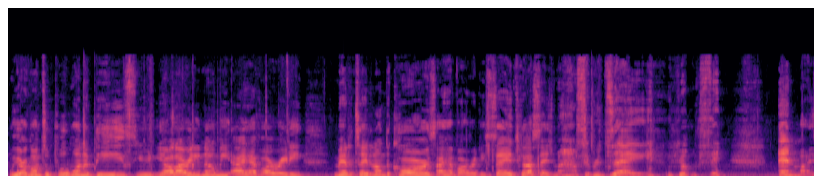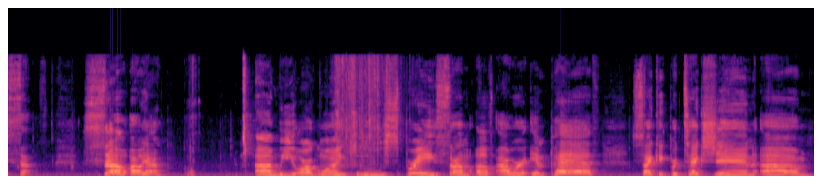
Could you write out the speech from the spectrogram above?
We are going to put one of these. Y'all already know me. I have already meditated on the cards. I have already saged because I sage my house every day. you know what I'm saying? And myself. So, oh yeah. Um, we are going to spray some of our empath, psychic protection, um,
